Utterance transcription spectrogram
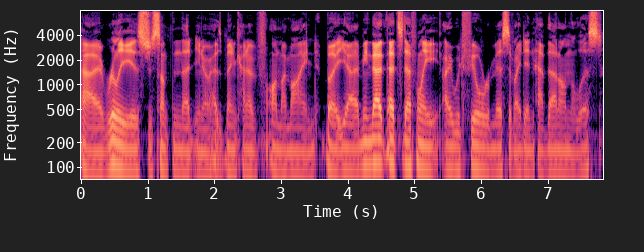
uh, really is just something that you know has been kind of on my mind. But yeah, I mean that that's definitely I would feel remiss if I didn't have that on the list.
